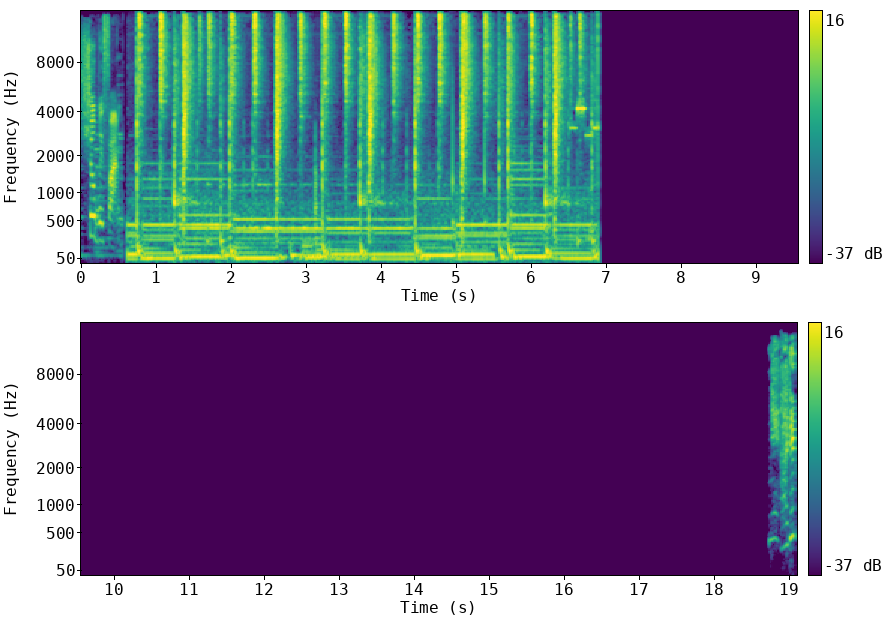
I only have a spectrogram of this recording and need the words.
She'll be fine. ありがとう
